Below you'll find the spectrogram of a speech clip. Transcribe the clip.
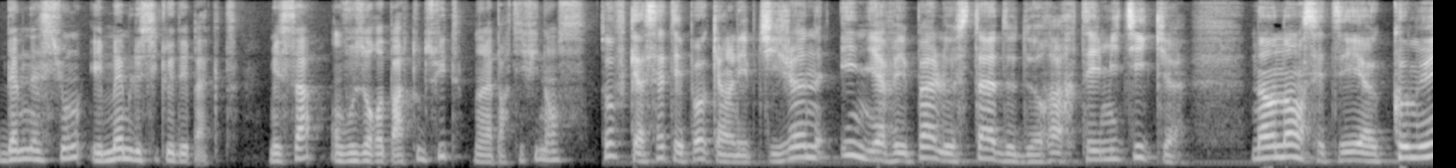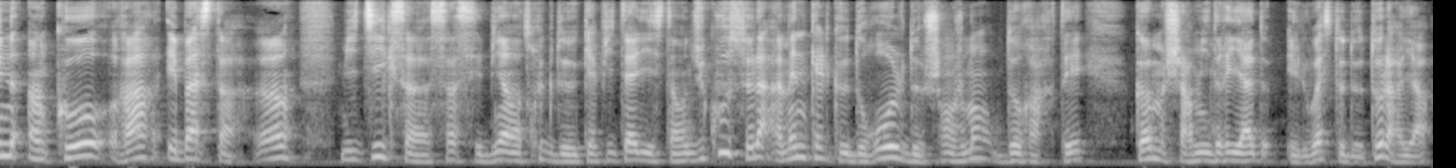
Damnation et même le cycle des pactes. Mais ça, on vous en reparle tout de suite dans la partie finance. Sauf qu'à cette époque, hein, les petits jeunes, il n'y avait pas le stade de rareté mythique. Non, non, c'était euh, commune, inco, rare et basta. Hein Mythique, ça, ça c'est bien un truc de capitaliste. Hein. Du coup, cela amène quelques drôles de changements de rareté, comme Charmidriade et l'ouest de Tolaria,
